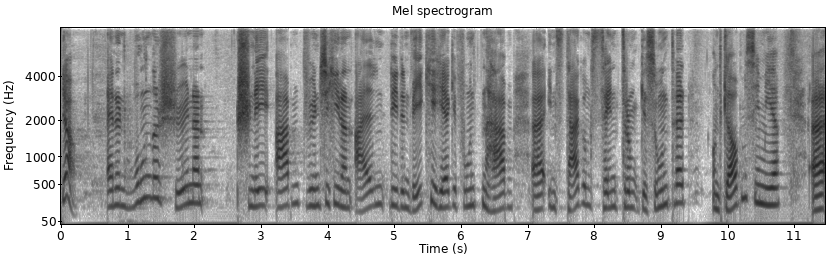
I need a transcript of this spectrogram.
Ja, einen wunderschönen Schneeabend wünsche ich Ihnen allen, die den Weg hierher gefunden haben, äh, ins Tagungszentrum Gesundheit. Und glauben Sie mir, äh,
